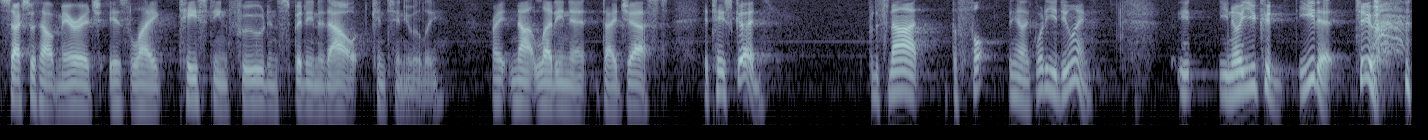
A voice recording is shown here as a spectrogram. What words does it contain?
sex without marriage is like tasting food and spitting it out continually right? Not letting it digest. It tastes good, but it's not the full, you know, like, what are you doing? It, you know, you could eat it too.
